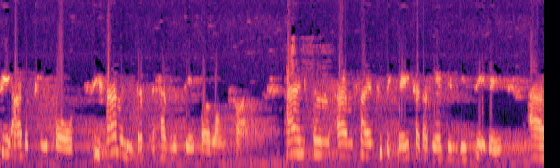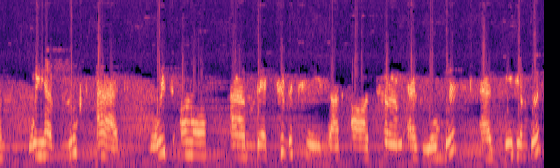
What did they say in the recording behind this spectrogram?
see other people, see families that they haven't seen for a long time. And from um, scientific data that we have been receiving, um, we have looked at which are um, the activities that are termed as low risk, as medium risk,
